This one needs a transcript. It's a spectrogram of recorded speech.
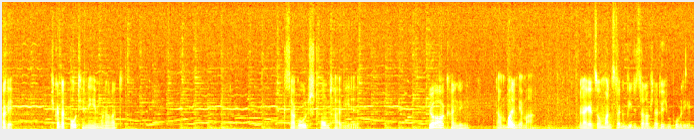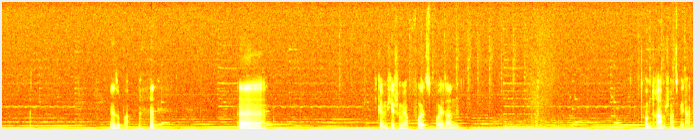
Okay. Ich könnte das Boot hier nehmen oder was? Xagut Stromteilwiel. Ja, kein Ding. Dann wollen wir mal. Wenn er jetzt so ein Monstergebiet ist, dann habe ich natürlich ein Problem. Ja, super. äh, ich kann mich hier schon wieder voll spoilern. Und Rabenschwarz wieder an.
